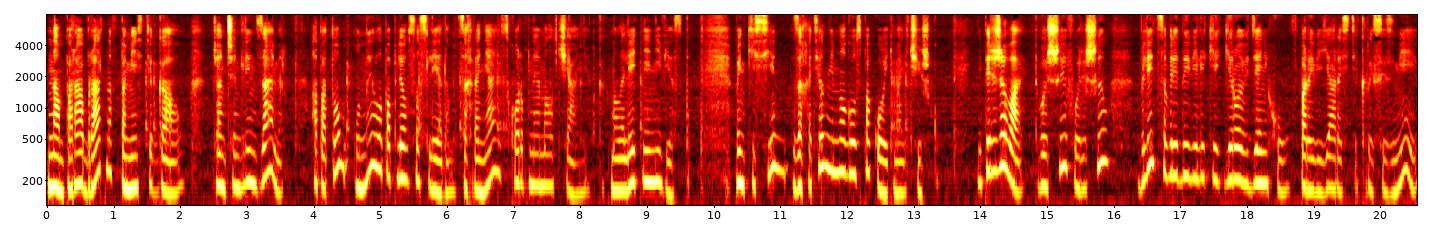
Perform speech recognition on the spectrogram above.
нам пора обратно в поместье Гао». Джан Ченлин замер, а потом уныло поплелся следом, сохраняя скорбное молчание, как малолетняя невеста. Ванькисин захотел немного успокоить мальчишку. «Не переживай, твой Шифу решил влиться в ряды великих героев Дяньху. В порыве ярости крысы и змеи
